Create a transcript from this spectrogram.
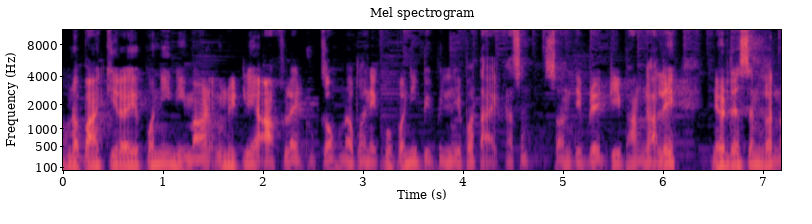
हुन बाँकी रहे पनि निर्माण युनिटले आफूलाई ढुक्क हुन भनेको पनि विपिनले बताएका छन्। सन्दीप रेड्डी भाङ्गाले निर्देशन गर्न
